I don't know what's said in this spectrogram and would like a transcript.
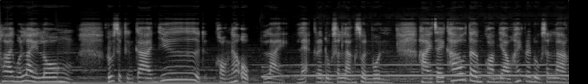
คลายหัวไหล่ลง รู้สึกถึงการยืดของหน้าอกไหล่ และกระดูกสันหลังส่วนบน หายใจเข้าเติมความยาวให้กระดูกสันหลัง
